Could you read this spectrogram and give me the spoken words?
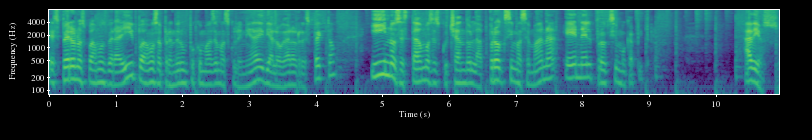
Espero nos podamos ver ahí, podamos aprender un poco más de masculinidad y dialogar al respecto. Y nos estamos escuchando la próxima semana en el próximo capítulo. Adiós.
